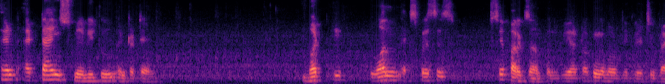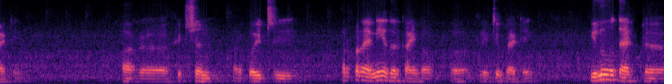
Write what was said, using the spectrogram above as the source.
and at times maybe to entertain. But if one expresses, say, for example, we are talking about the creative writing, or uh, fiction, or poetry, or for any other kind of uh, creative writing, you know that uh,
